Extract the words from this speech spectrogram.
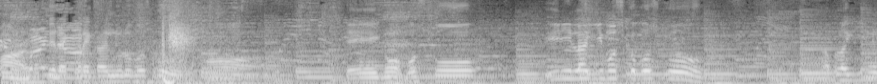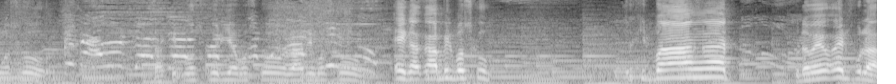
Oh, nanti rumahnya? rek-rekan dulu bosku. Oh. Tengok bosku. Ini lagi bosku bosku. Apa lagi ini bosku? Sakit bosku dia bosku, lari bosku. Eh gak keambil bosku. Sakit banget. Udah WON pula.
